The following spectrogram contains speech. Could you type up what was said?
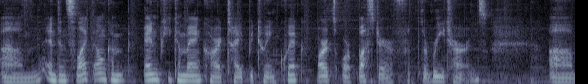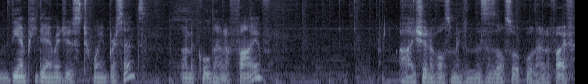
Um, and then select own com NP command card type between Quick, Arts, or Buster for three turns. Um, the NP damage is 20% on a cooldown of 5. I should have also mentioned this is also a cooldown of 5.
